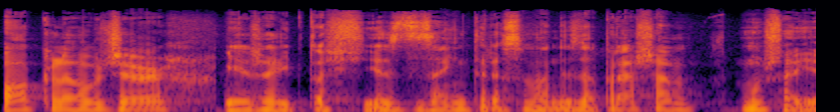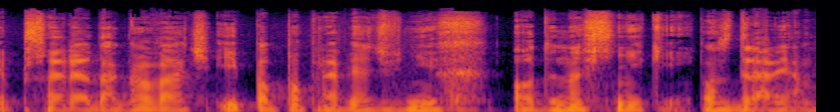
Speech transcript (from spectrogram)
o Closure. Jeżeli ktoś jest zainteresowany, zapraszam. Muszę je przeredagować i popoprawiać w nich odnośniki. Pozdrawiam.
